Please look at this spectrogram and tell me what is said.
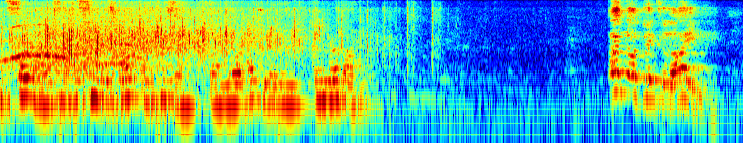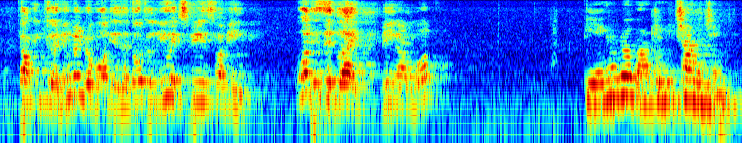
It's so amazing to see his work in person, and more accurately, in robot. I'm not going to lie. Talking to a human robot is a total new experience for me. What is it like being a robot? Being a robot can be challenging.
